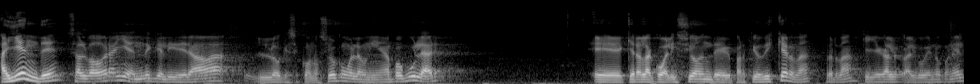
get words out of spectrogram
Allende, Salvador Allende, que lideraba lo que se conoció como la Unidad Popular, eh, que era la coalición de partidos de izquierda, ¿verdad?, que llega al, gobierno con él,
